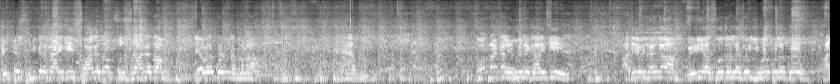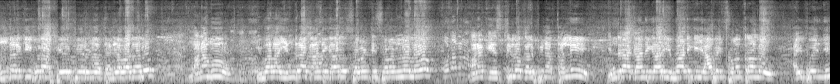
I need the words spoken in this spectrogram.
డిప్యూటీ స్పీకర్ గారికి స్వాగతం సుస్వాగతం. దేవరకొండ మన ఆ, దోర్నాకల్ ఎమ్మెల్యే గారికి అదేవిధంగా మీడియా సోదరులకు యువకులకు అందరికీ కూడా పేరు పేరున ధన్యవాదాలు. మనము ఇవాళ ఇందిరాగాంధీ గారు సెవెంటీ సెవెన్లలో మనకి ఎస్టీలో కలిపిన తల్లి ఇందిరాగాంధీ గారు ఇవాటికి యాభై సంవత్సరాలు అయిపోయింది.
